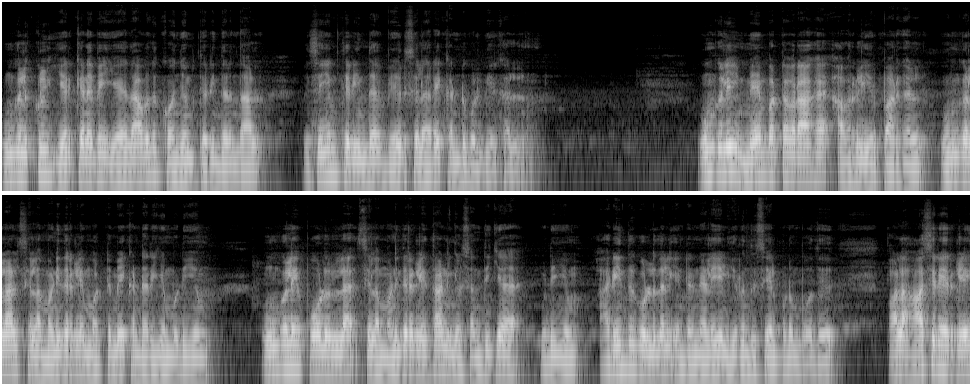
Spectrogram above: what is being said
உங்களுக்குள் ஏற்கனவே ஏதாவது கொஞ்சம் தெரிந்திருந்தால் விஷயம் தெரிந்த வேறு சிலரை கண்டுகொள்வீர்கள். உங்களில் மேம்பட்டவராக அவர்கள் இருப்பார்கள். உங்களால் சில மனிதர்களை மட்டுமே கண்டறிய முடியும். உங்களைப் போலுள்ள சில மனிதர்களை தான் நீங்கள் சந்திக்க முடியும். அறிந்து கொள்ளுதல் என்ற நிலையில் இருந்து செயல்படும்போது பல ஆசிரியர்களை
